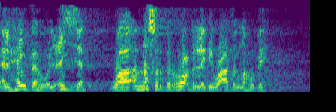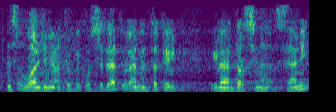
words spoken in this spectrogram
الهيبة والعزة والنصر بالرعب الذي وعد الله به. نسأل الله الجميع التوفيق والسداد. والآن ننتقل إلى درسنا الثاني.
